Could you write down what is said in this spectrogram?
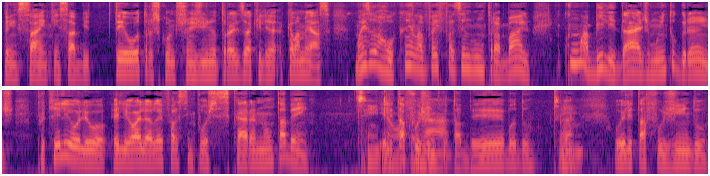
pensar em, quem sabe, ter outras condições de neutralizar aquele, aquela ameaça. Mas a Rocan ela vai fazendo um trabalho com uma habilidade muito grande, porque ele olhou, ele olha lá e fala assim, poxa, esse cara não está bem. Sim, ele está fugindo porque está bêbado, né? ou ele está fugindo.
